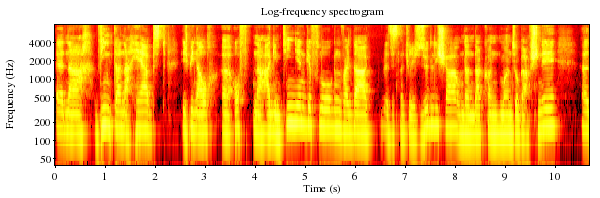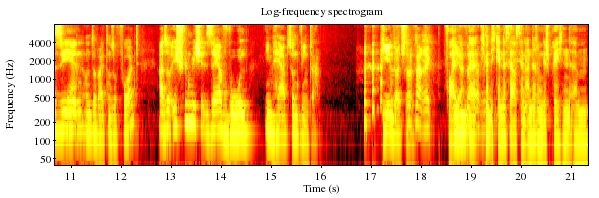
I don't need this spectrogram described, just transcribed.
äh, nach Winter, nach Herbst. Ich bin auch äh, oft nach Argentinien geflogen, weil da es ist natürlich südlicher und dann da kann man sogar Schnee äh, sehen ja. und so weiter und so fort. Also ich fühle mich sehr wohl im Herbst und Winter. Hier in Deutschland. so verrückt. Vor allem, ja. äh, ich meine, ich kenne das ja aus den anderen Gesprächen. Ähm,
